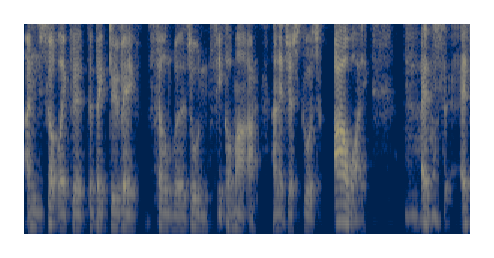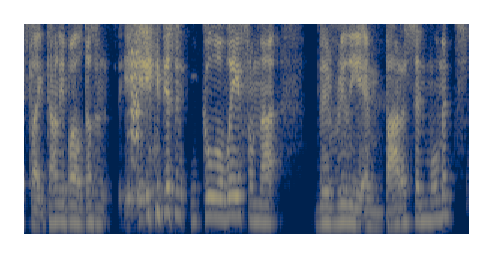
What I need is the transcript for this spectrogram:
and he's got like the, the big duvet filled with his own fecal matter, and it just goes ah why. It's it's like Danny Boyle doesn't he, he doesn't go away from that the really embarrassing moments,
